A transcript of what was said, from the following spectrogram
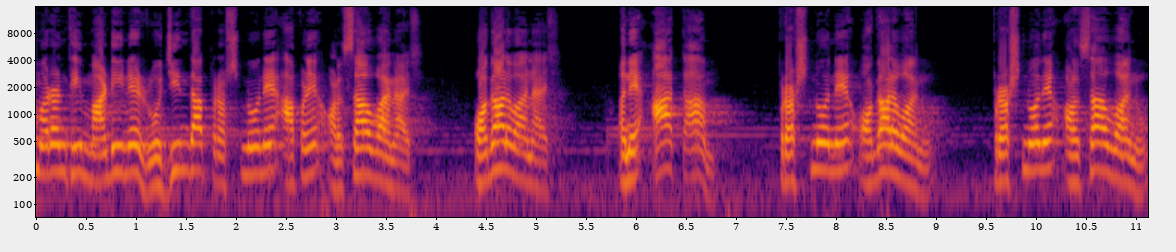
મરણથી માંડીને રોજિંદા પ્રશ્નોને આપણે અળસાવવાના છે, ઓગાળવાના છે. અને આ કામ પ્રશ્નોને ઓગાળવાનું, પ્રશ્નોને અળસાવવાનું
